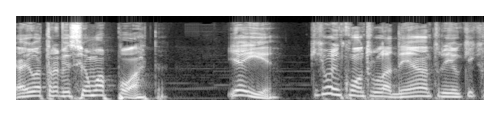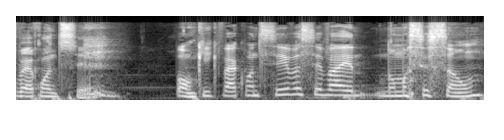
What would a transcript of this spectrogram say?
aí eu atravessei uma porta. E aí? O que, que eu encontro lá dentro e o que, que vai acontecer? Bom, o que, que vai acontecer? Você vai numa sessão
